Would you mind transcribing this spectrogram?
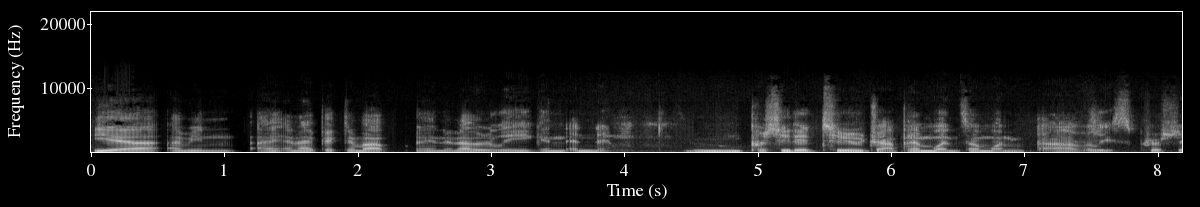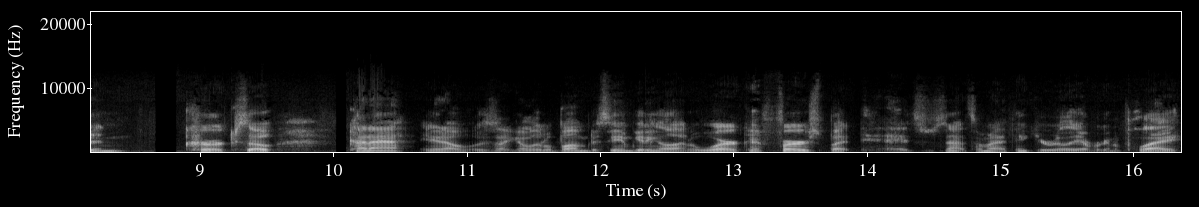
Yeah, I mean, I, and I picked him up in another league and, and mm, proceeded to drop him when someone uh, released Christian Kirk. So, kind of, you know, it was like a little bum to see him getting a lot of work at first, but it's just not someone I think you're really ever going to play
